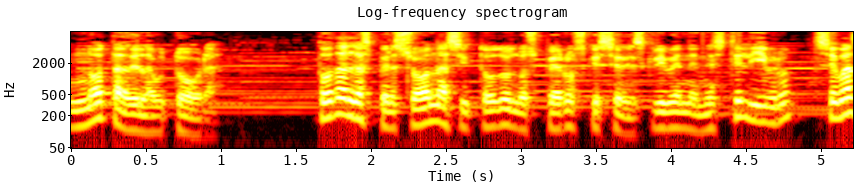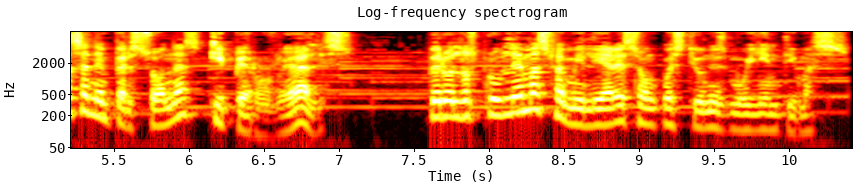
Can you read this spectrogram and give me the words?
Nota de la autora. Todas las personas y todos los perros que se describen en este libro se basan en personas y perros reales. Pero los problemas familiares son cuestiones muy íntimas,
